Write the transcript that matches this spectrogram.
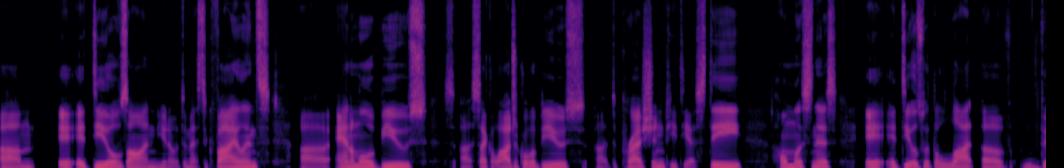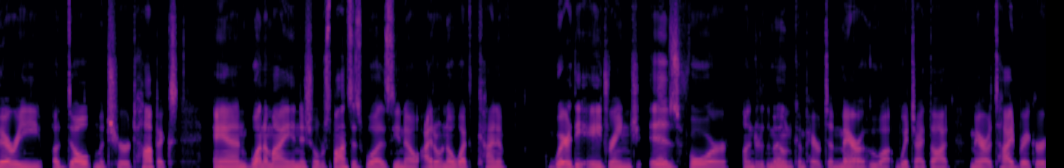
Um, it, it deals on you know domestic violence, uh, animal abuse, uh, psychological abuse, uh, depression, PTSD, homelessness. It, it deals with a lot of very adult, mature topics. And one of my initial responses was, you know, I don't know what kind of where the age range is for Under the Moon compared to Mera, who uh, which I thought Mera Tidebreaker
